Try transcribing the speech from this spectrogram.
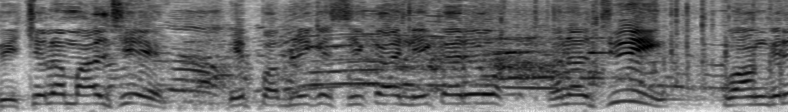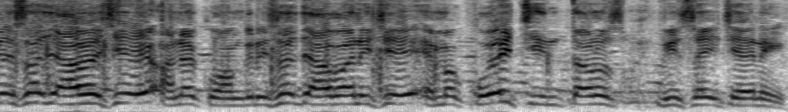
વેચેલો માલ છે, એ પબ્લિકે સ્વીકાર નહીં કર્યો. અને હજુ કોંગ્રેસ જ આવે છે અને કોંગ્રેસ જ આવવાની છે એમાં કોઈ ચિંતાનો વિષય છે નહીં.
